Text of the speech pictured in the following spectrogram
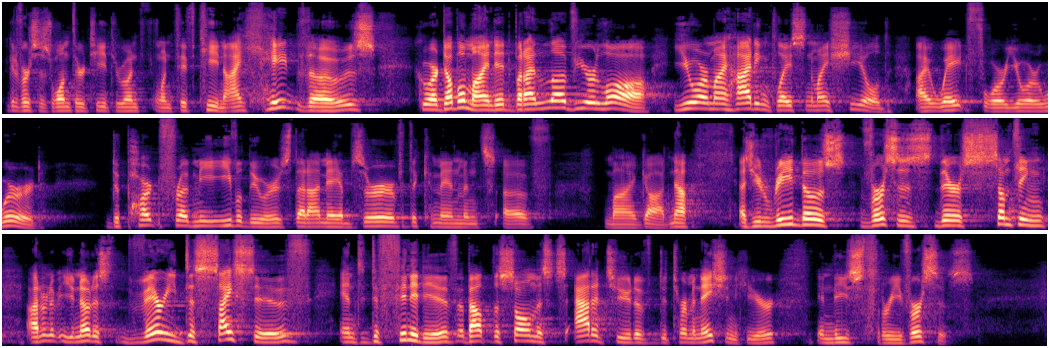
Look at verses 113 through 115. I hate those who are double minded, but I love your law. You are my hiding place and my shield. I wait for your word. Depart from me, evildoers, that I may observe the commandments of my God. Now, as you read those verses, there's something, I don't know if you noticed, very decisive and definitive about the psalmist's attitude of determination here in these three verses.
